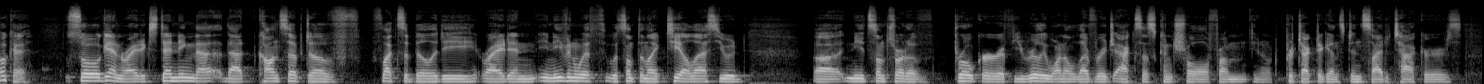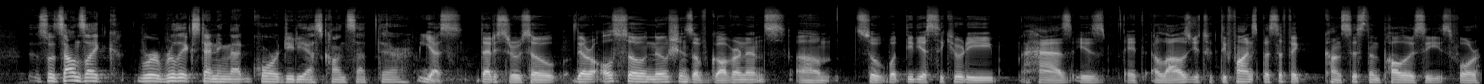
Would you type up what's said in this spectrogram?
Okay. So again, right, extending that that concept of flexibility, right, and, and even with, with something like TLS, you would uh, need some sort of broker if you really want to leverage access control from you know to protect against inside attackers. So it sounds like we're really extending that core DDS concept there. Yes, that is true. So there are also notions of governance. Um, so what DDS security has is it allows you to define specific consistent policies for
